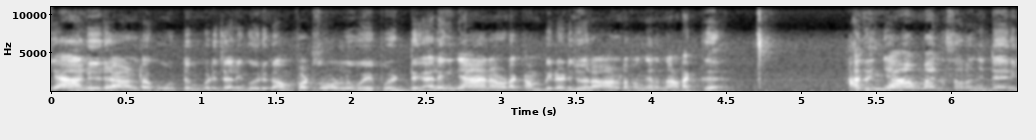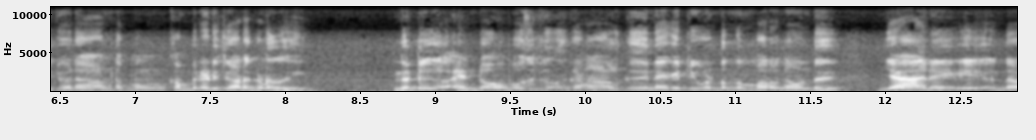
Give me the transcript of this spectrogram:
ഞാൻ ഒരാളുടെ കൂട്ടും പിടിച്ച് അല്ലെങ്കിൽ ഒരു കംഫർട്ട് സോണിൽ പോയി പെട്ട് അല്ലെങ്കിൽ ഞാൻ അവിടെ കമ്പനി അടിച്ച് ഒരാളുടെ ഒപ്പം ഇങ്ങനെ നടക്കുക. അത് ഞാൻ മനസ്സറിഞ്ഞിട്ടായിരിക്കും ഒരാളുടെ ഒപ്പം കമ്പനി അടിച്ച് നടക്കുന്നത് എന്നിട്ട് എന്റെ ഓപ്പോസിറ്റ് നിൽക്കുന്ന ആൾക്ക് നെഗറ്റീവ് ഉണ്ടെന്നും പറഞ്ഞുകൊണ്ട് ഞാൻ എന്താ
